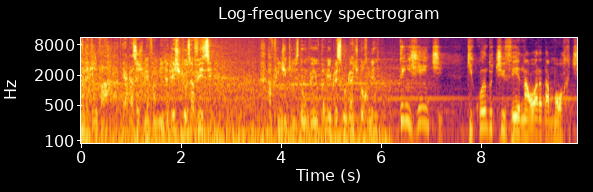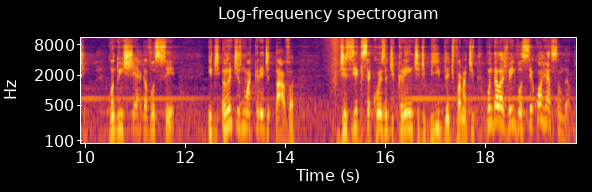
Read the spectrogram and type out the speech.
Manda que ele vá até a casa de minha família. Deixe que os avise. A fim de que eles não venham também para esse lugar de tormento. Tem gente que quando te vê na hora da morte, quando enxerga você, e antes não acreditava, dizia que isso é coisa de crente, de Bíblia, de fanatismo. Quando elas veem você, qual a reação delas?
